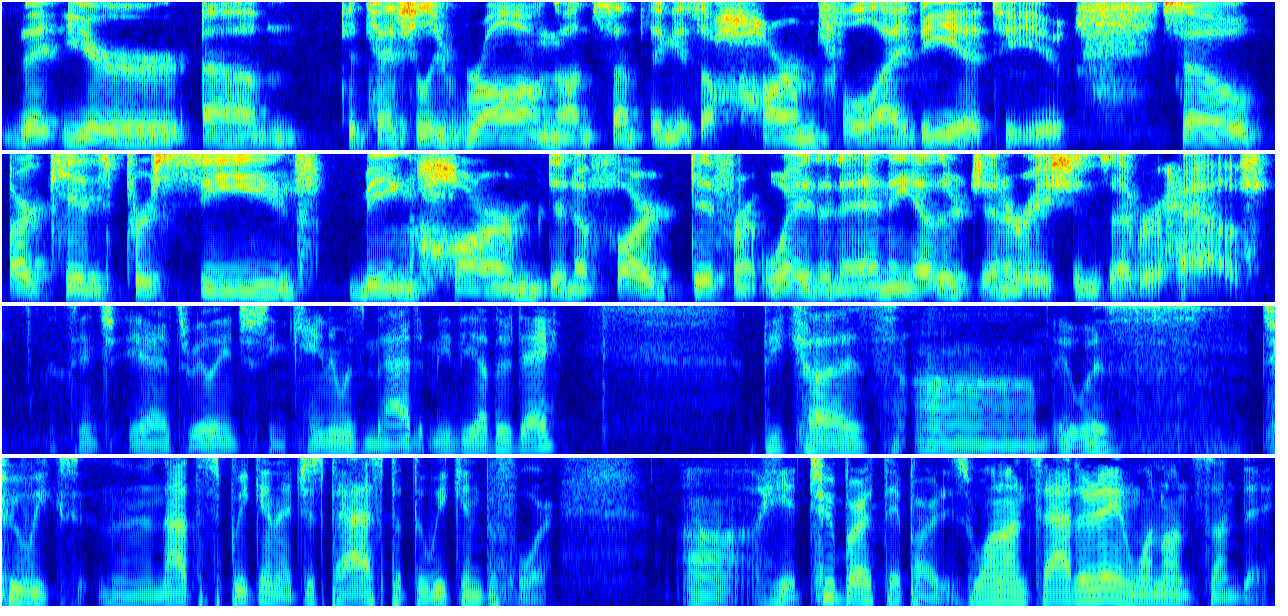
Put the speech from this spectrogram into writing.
that you're um, potentially wrong on something is a harmful idea to you. So our kids perceive being harmed in a far different way than any other generations ever have. It's int- yeah, it's really interesting. Kana was mad at me the other day because um, it was two weeks, not this weekend that just passed, but the weekend before. Uh, he had two birthday parties, one on Saturday and one on Sunday.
